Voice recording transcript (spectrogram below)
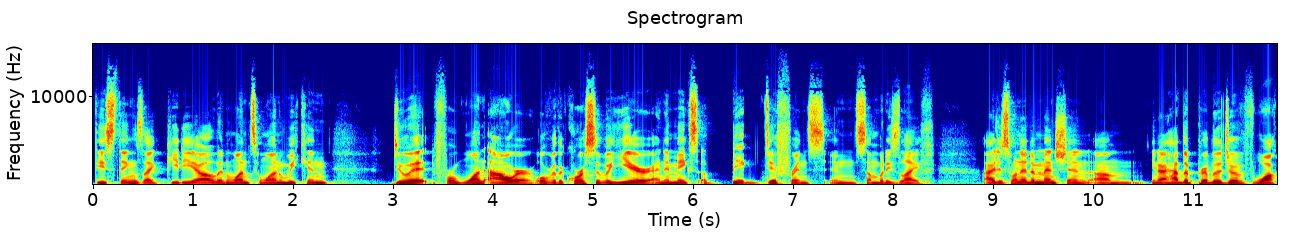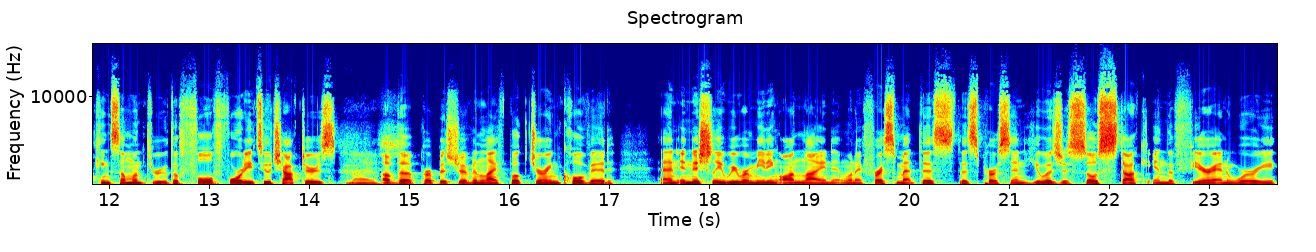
these things like PDL and one to one, we can do it for one hour over the course of a year, and it makes a big difference in somebody's life. I just wanted to mention, um, you know, I had the privilege of walking someone through the full 42 chapters nice. of the Purpose Driven Life book during COVID. And initially, we were meeting online. And when I first met this this person, he was just so stuck in the fear and worry,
